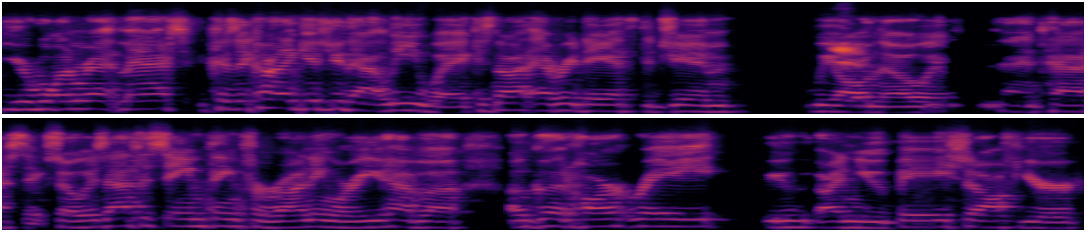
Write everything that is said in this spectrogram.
your one rep max because it kind of gives you that leeway because not every day at the gym we yeah. all know is fantastic. So is that the same thing for running where you have a, a good heart rate you and you base it off your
